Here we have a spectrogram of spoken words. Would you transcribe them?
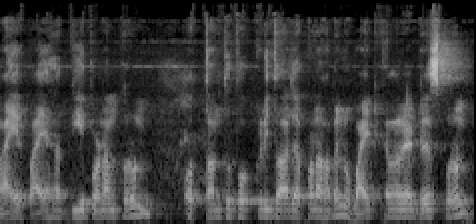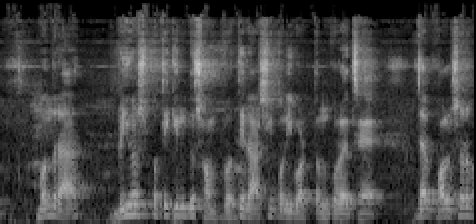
মায়ের পায়ে হাত দিয়ে প্রণাম করুন। অত্যন্ত উপকৃত আজ আপনারা হবেন। হোয়াইট কালারের ড্রেস পরুন। বন্ধুরা, বৃহস্পতি কিন্তু সম্প্রতি রাশি পরিবর্তন করেছে। যার ফলস্বরূপ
